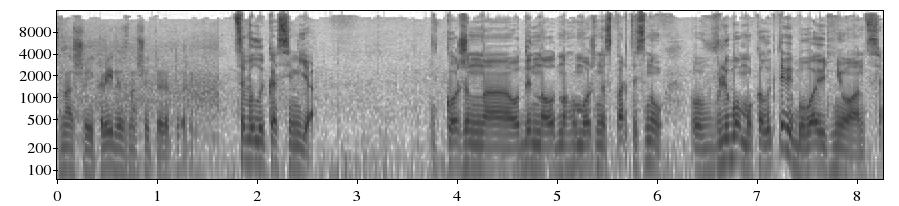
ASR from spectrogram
з нашої країни, з нашої території. Це велика сім'я. Кожен на один на одного може спертись. Ну, в будь-якому колективі бувають нюанси.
